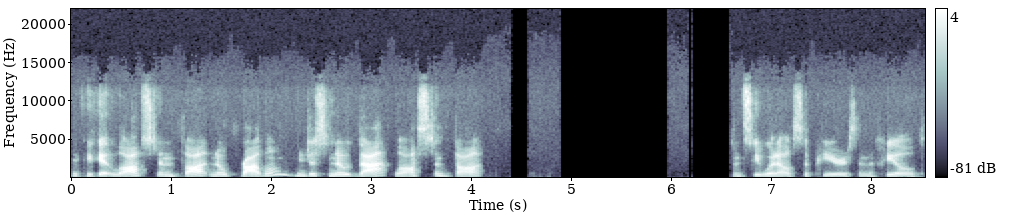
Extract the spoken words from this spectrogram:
If you get lost in thought, no problem. You just note that lost in thought and see what else appears in the field.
